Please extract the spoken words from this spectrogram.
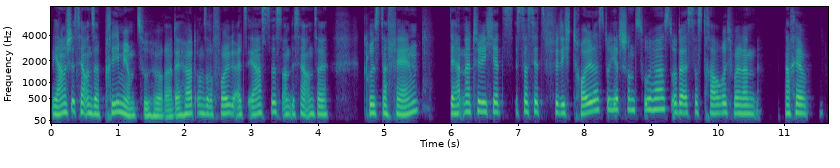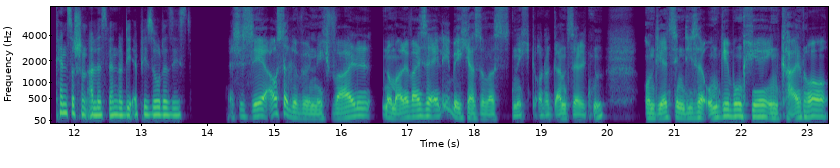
Janusz ist ja unser Premium-Zuhörer. Der hört unsere Folge als erstes und ist ja unser größter Fan. Der hat natürlich jetzt, ist das jetzt für dich toll, dass du jetzt schon zuhörst oder ist das traurig, weil dann nachher kennst du schon alles, wenn du die Episode siehst? Es ist sehr außergewöhnlich, weil normalerweise erlebe ich ja sowas nicht oder ganz selten. Und jetzt in dieser Umgebung hier in Kairo,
